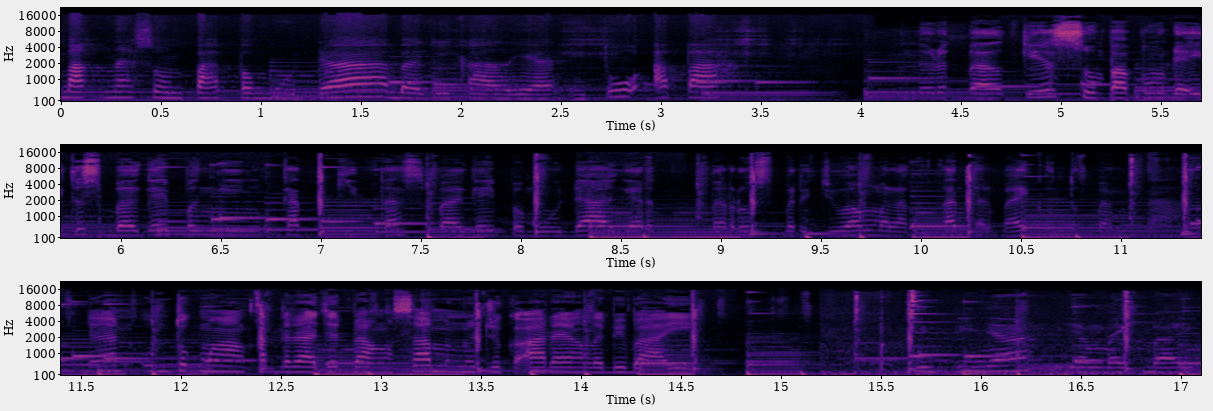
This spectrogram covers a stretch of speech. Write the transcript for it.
Makna Sumpah Pemuda bagi kalian itu apa? Menurut Balkis, Sumpah Pemuda itu sebagai pengingat kita sebagai pemuda agar terus berjuang melakukan terbaik untuk bangsa. Dan untuk mengangkat derajat bangsa menuju ke arah yang lebih baik. Intinya yang baik-baik.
